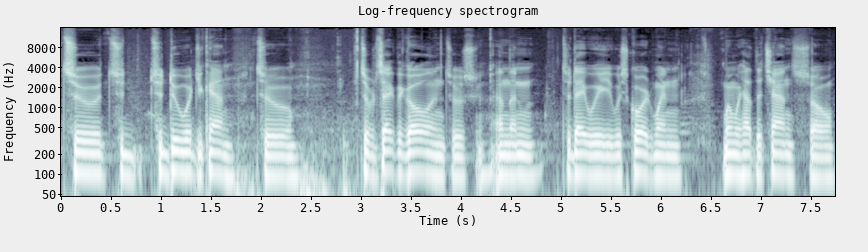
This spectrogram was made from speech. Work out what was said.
to to to do what you can to to protect the goal and to and then today we, we scored when when we had the chance. So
